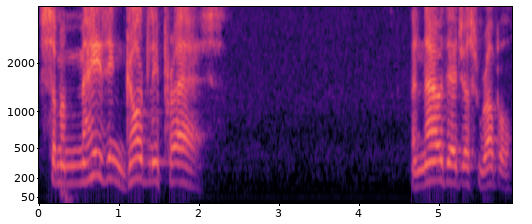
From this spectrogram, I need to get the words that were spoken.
some amazing godly prayers. And now they're just rubble.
